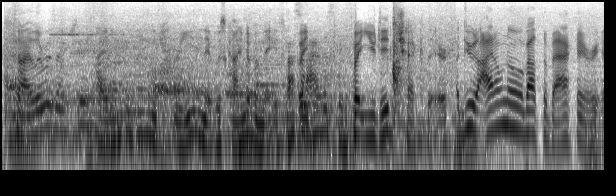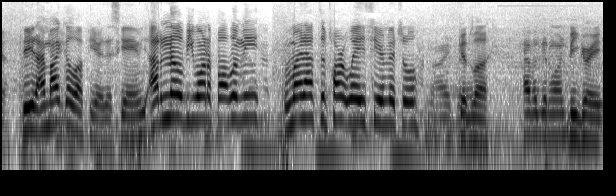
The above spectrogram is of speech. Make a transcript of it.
Tyler was actually hiding behind the tree, and it was kind of amazing. That's but, what I was thinking. but you did check there. Dude, I don't know about the back area. Dude, I might go up here this game. I don't know if you want to follow me. We might have to part ways here, Mitchell. All right, Good luck. Have a good one. Be great.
